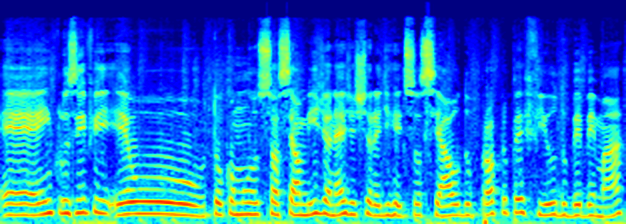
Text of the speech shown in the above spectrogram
é, inclusive eu tô como social media, né, gestora de rede social do próprio perfil do Bebemar.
